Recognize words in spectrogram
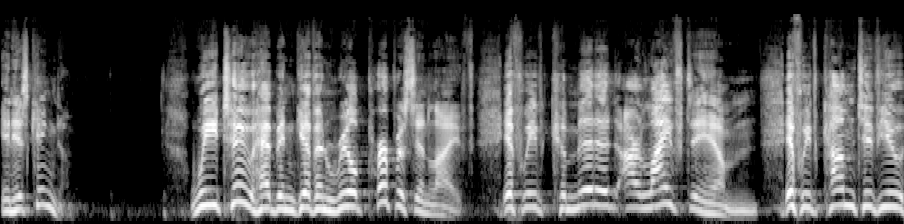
in his kingdom. We too have been given real purpose in life if we've committed our life to Him, if we've come to view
